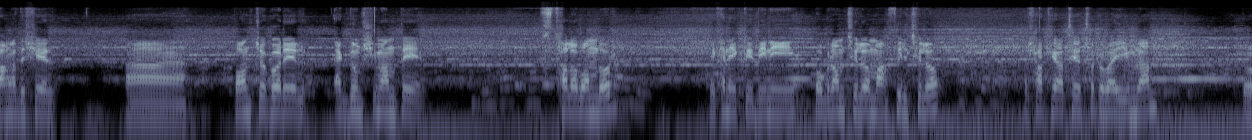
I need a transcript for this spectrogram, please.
বাংলাদেশের পঞ্চগড়ের একদম সীমান্তে স্থলবন্দর। এখানে একটি দিনই প্রোগ্রাম ছিল, মাহফিল ছিল। সাথে আছে ছোট ভাই ইমরান। তো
